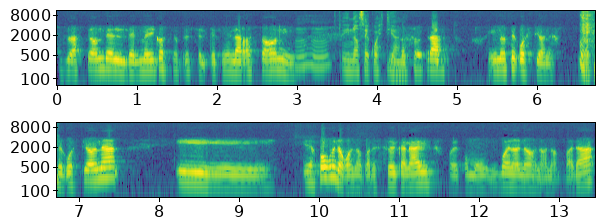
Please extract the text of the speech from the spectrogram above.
situación del, del médico siempre es el que tiene la razón y, y no se cuestiona. Y nosotras, y no se cuestiona, no se cuestiona y, y después, bueno, cuando apareció el cannabis fue como, bueno, no, no, no, para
